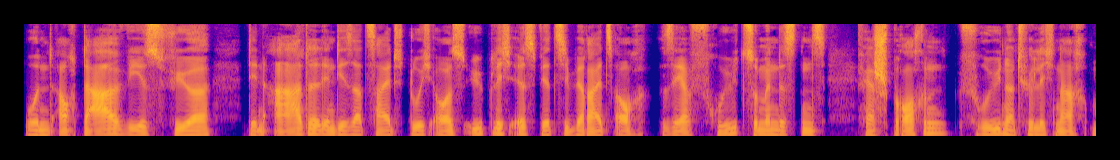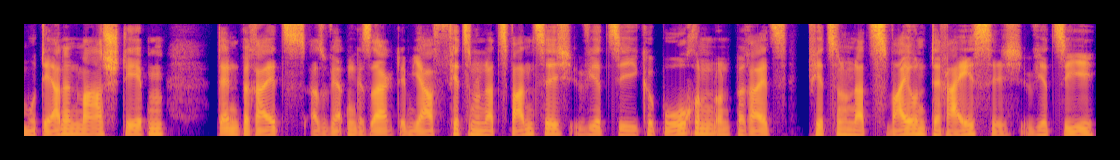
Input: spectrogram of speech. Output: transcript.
Und auch da, wie es für den Adel in dieser Zeit durchaus üblich ist, wird sie bereits auch sehr früh zumindestens versprochen, früh natürlich nach modernen Maßstäben, denn bereits, also wir hatten gesagt, im Jahr 1420 wird sie geboren und bereits 1432 wird sie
